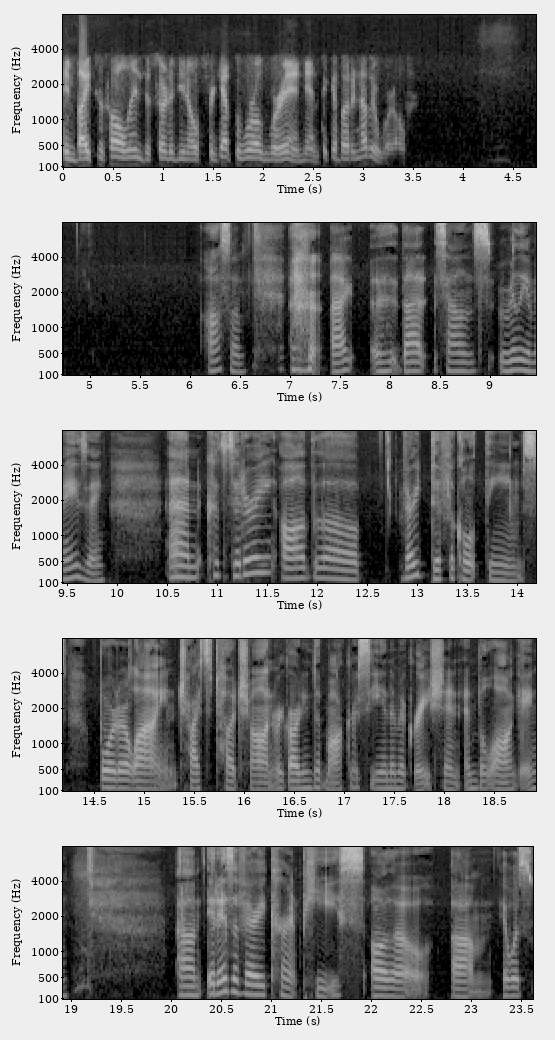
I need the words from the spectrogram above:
invites us all in to sort of you know forget the world we're in and think about another world. Awesome. I, uh, that sounds really amazing. And considering all the very difficult themes Borderline tries to touch on regarding democracy and immigration and belonging, um, it is a very current piece, although um, it was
